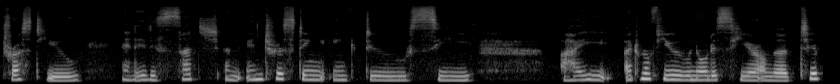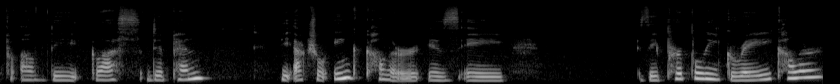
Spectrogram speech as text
Trust You and it is such an interesting ink to see. I, I don't know if you notice here on the tip of the glass dip pen, the actual ink color is a is a purpley gray color,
